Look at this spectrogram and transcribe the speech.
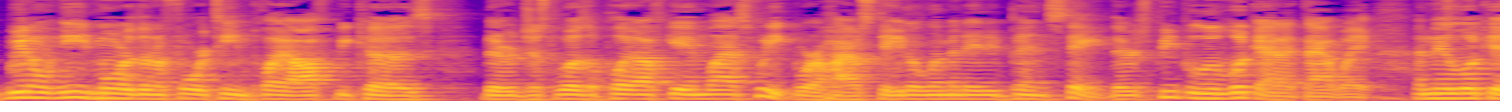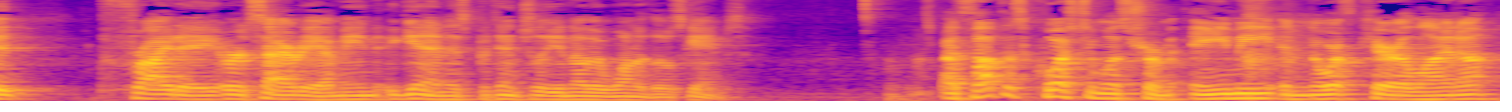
We don't need more than a 14 playoff because there just was a playoff game last week where Ohio State eliminated Penn State. There's people who look at it that way, and they look at Friday or Saturday. I mean, again, as potentially another one of those games. I thought this question was from Amy in North Carolina,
